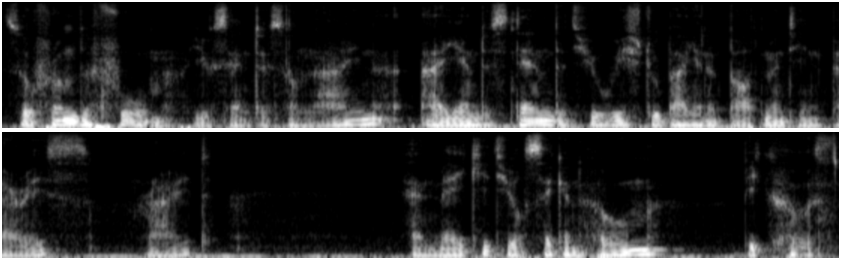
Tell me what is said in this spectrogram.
So, from the form you sent us online, I understand that you wish to buy an apartment in Paris, right? And make it your second home because,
